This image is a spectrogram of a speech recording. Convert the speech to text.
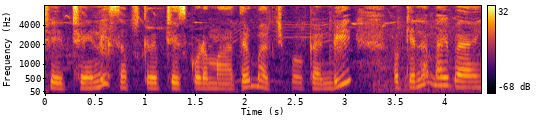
షేర్ చేయండి సబ్స్క్రైబ్ చేసుకోవడం మాత్రం మర్చిపోకండి. ఓకేనా బాయ్ బాయ్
